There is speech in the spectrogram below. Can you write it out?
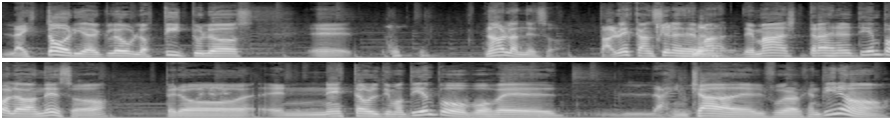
la historia del club, los títulos. eh, no hablan de eso. Tal vez canciones de, No. más, de más atrás en el tiempo hablaban de eso. Pero en este último tiempo vos ves las hinchadas del fútbol argentino.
